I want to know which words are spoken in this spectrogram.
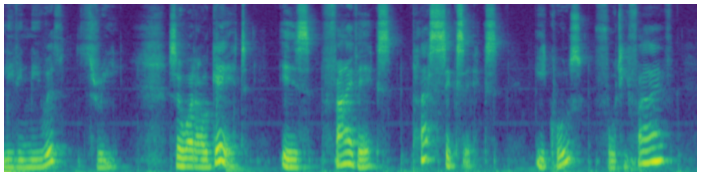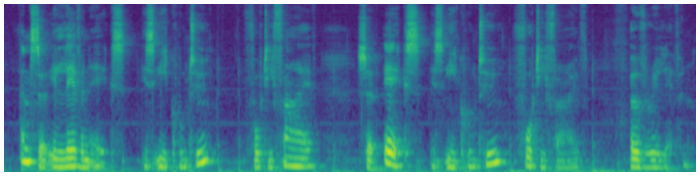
leaving me with 3. So what I'll get is 5x plus 6x equals 45 and so 11x is equal to 45 so x is equal to 45 over 11.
